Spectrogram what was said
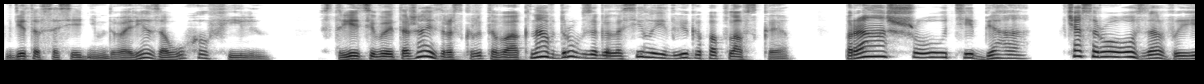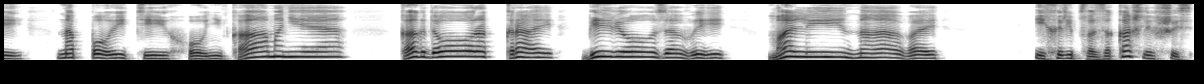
Где-то в соседнем дворе заухал филин. С третьего этажа из раскрытого окна вдруг заголосила Едвига Поплавская. «Прошу тебя, в час розовый, напой тихонько мне, как дорог край березовый, малиновой». И, хрипло закашлившись,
